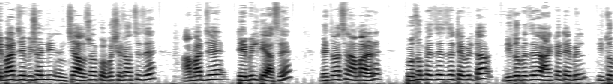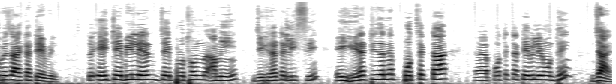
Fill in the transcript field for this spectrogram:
এবার যে বিষয়টি আলোচনা করব সেটা হচ্ছে যে আমার যে টেবিলটি আছে, দেখতে পাচ্ছেন আমার প্রথম পেজের যে টেবিলটা দ্বিতীয় পেজের আরেকটা টেবিল তৃতীয় পেজের আরেকটা টেবিল তো এই টেবিলের যে প্রথম আমি যে হেডারটা লিখছি, এই হেডারটি যেন প্রত্যেকটা প্রত্যেকটা টেবিলের মধ্যেই যায়।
